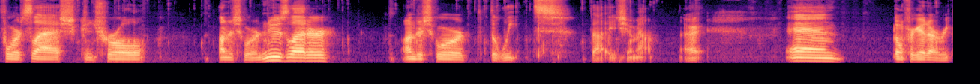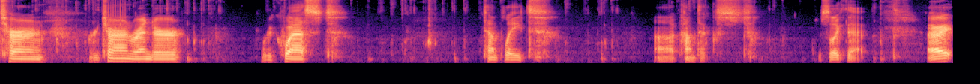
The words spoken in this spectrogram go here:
forward slash control underscore newsletter underscore delete dot html. Alright. And don't forget our return, return, render, request, template, uh, context, just like that. All right,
